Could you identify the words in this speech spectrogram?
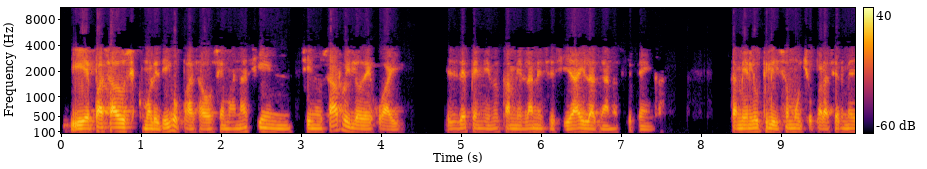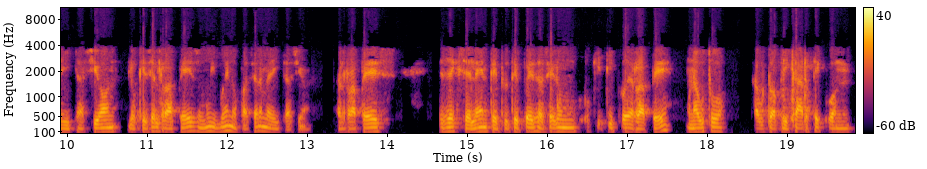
Y he pasado, como les digo, pasado semanas sin, sin usarlo y lo dejo ahí. Es dependiendo también la necesidad y las ganas que tenga. También lo utilizo mucho para hacer meditación. Lo que es el rapé es muy bueno para hacer meditación. El rapé es, es excelente. Tú te puedes hacer un poquitico de rapé, un auto, autoaplicarte con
